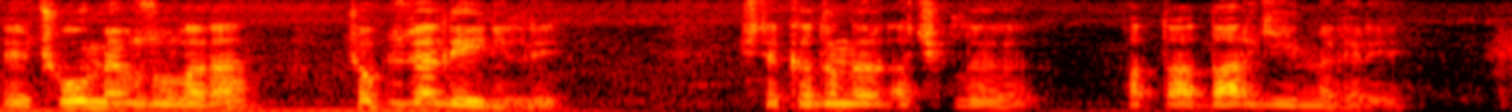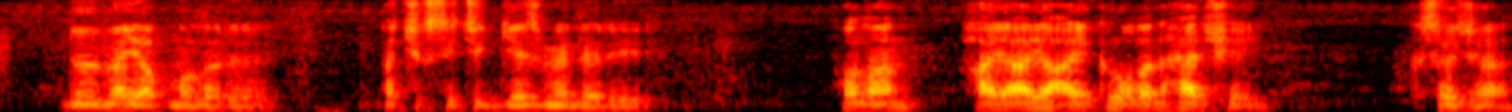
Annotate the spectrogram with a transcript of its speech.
e, çoğu mevzulara çok güzel değinildi. İşte kadınların açıklığı, hatta dar giyinmeleri, dövme yapmaları, açık seçik gezmeleri, falan hayaya aykırı olan her şey kısaca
